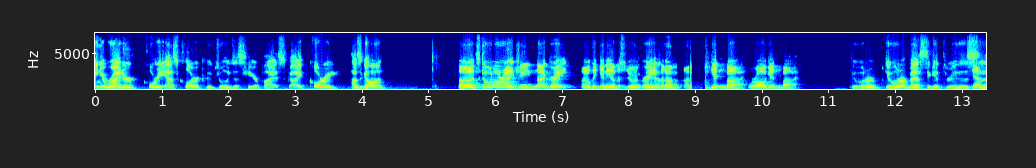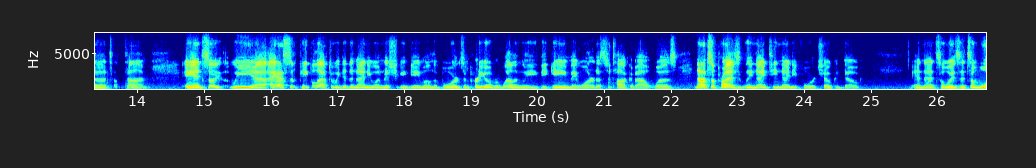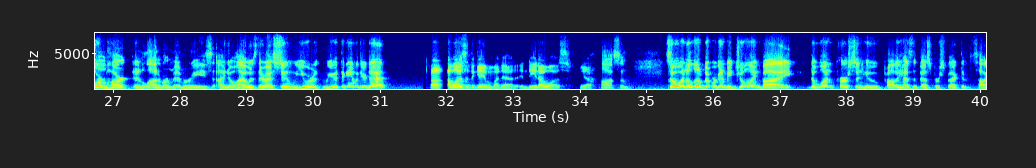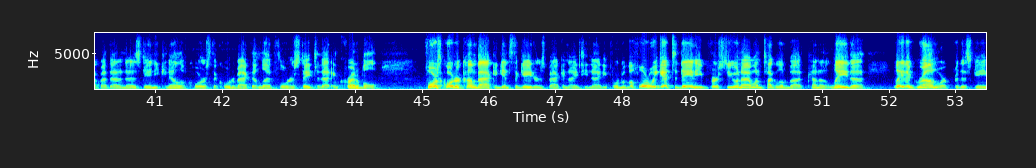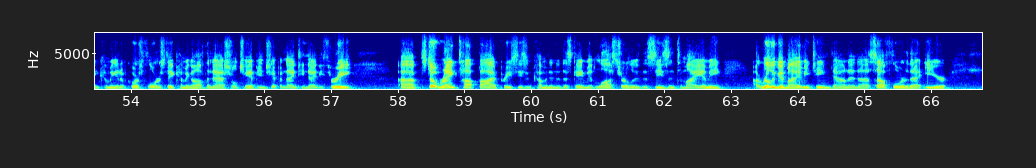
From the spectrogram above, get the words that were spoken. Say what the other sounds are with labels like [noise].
senior writer Corey S. Clark, who joins us here via Skype. Corey, how's it going? Uh, it's going all right, Gene. Not great. I don't think any of us are doing great, yeah. but I'm I'm getting by. We're all getting by. Doing our doing our best to get through this yeah. uh, tough time. And so we, uh, I asked some people after we did the 91 Michigan game on the boards, and pretty overwhelmingly, the game they wanted us to talk about was, not surprisingly, 1994 Choke and Doak. And that's always, it's a warm heart and a lot of our memories. I know I was there. I assume you were, were you at the game with your dad? Uh, I was at the game with my dad. Indeed, I was. Yeah. Awesome. So in a little bit, we're going to be joined by the one person who probably has the best perspective to talk about that, and that is Danny Kanell, of course, the quarterback that led Florida State to that incredible fourth quarter comeback against the Gators back in 1994. But before we get to Danny, first you and I want to talk a little about kind of lay the lay the groundwork for this game coming in. Of course, Florida State coming off the national championship in 1993. Uh, still ranked top five preseason coming into this game. It lost earlier this season to Miami, a really good Miami team down in uh, South Florida that year.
